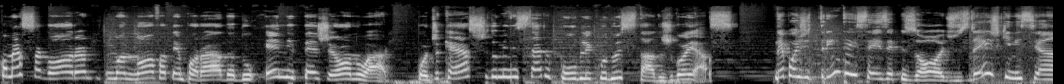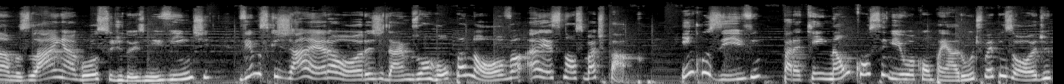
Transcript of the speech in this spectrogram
Começa agora uma nova temporada do MPGO no ar, podcast do Ministério Público do Estado de Goiás. Depois de 36 episódios, desde que iniciamos lá em agosto de 2020, vimos que já era hora de darmos uma roupa nova a esse nosso bate-papo. Inclusive, para quem não conseguiu acompanhar o último episódio,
